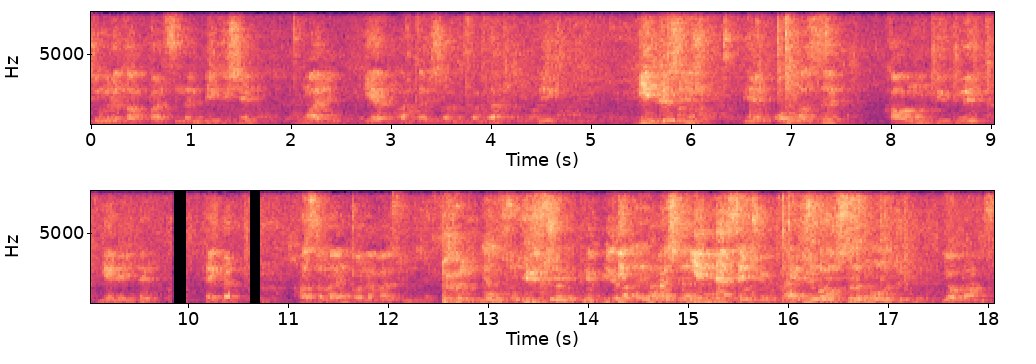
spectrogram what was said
Cumhuriyet Halk Partisi'nden bir kişi, muhalif diğer arkadaşlarımızdan da bir, bir kişinin direkt olması kanun hükmü gereğidir. Tekrar hazırlayın oylamaya sunacağız. Yani bir, bir Sayın Başkanım. Yeniden seçiyoruz. Ben söz istiyorum. Yok bağımsız.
